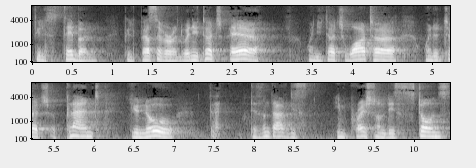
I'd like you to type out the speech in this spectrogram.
feels stable, it feels perseverant. When you touch air, when you touch water, when you touch a plant, you know that doesn't have this impression, on these stones,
